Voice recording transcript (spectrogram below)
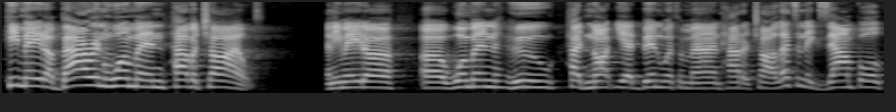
He made a barren woman have a child, and he made a, a woman who had not yet been with a man had a child. That's an example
